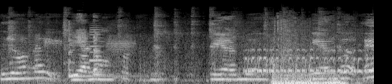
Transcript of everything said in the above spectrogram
ફુલેવર નહીં. એ એડમ એ એ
